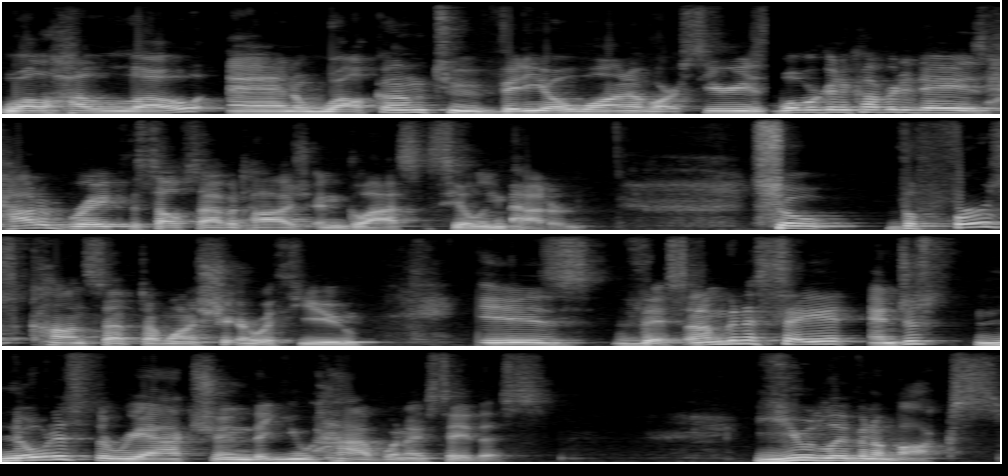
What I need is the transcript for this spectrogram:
Well, hello and welcome to video one of our series. What we're gonna cover today is how to break the self-sabotage and glass ceiling pattern. So the first concept I wanna share with you is this, and I'm gonna say it and just notice the reaction that you have when I say this. You live in a box.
